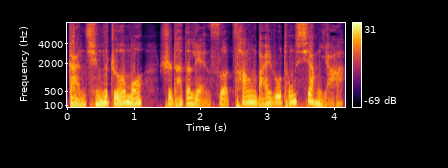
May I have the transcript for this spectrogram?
感情的折磨使他的脸色苍白，如同象牙，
